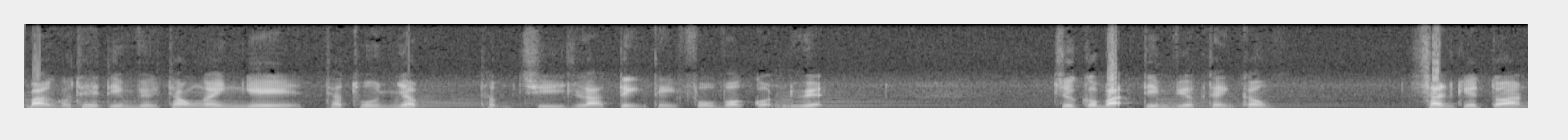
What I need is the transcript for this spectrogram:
Bạn có thể tìm việc theo ngành nghề, theo thu nhập, thậm chí là tỉnh, thành phố và quận huyện. Chúc các bạn tìm việc thành công. Sàn kế toán,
